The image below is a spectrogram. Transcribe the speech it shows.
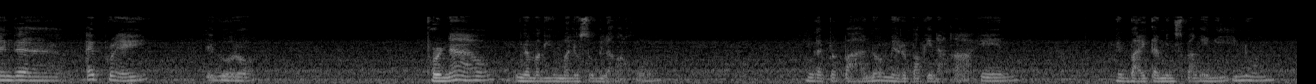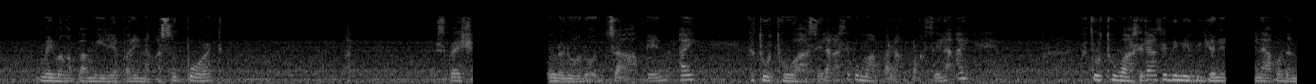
and uh, I pray, siguro, for now, na maging malusog lang ako. Hanggat pa paano, meron pang kinakain, may vitamins pang iniinom, may mga pamilya pa rin nakasupport, at especially kung nanonood sa akin, ay natutuwa sila kasi pumapalakpak sila. Ay, natutuwa sila kasi binibigyan nila ako ng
